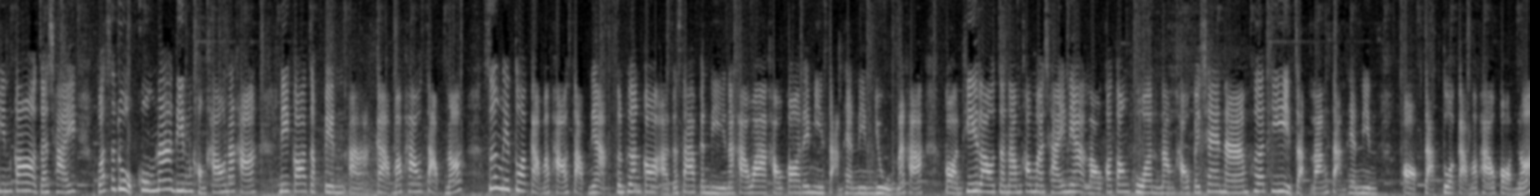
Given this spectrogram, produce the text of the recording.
มิ้นก็จะใช้วัสดุคลุมหน้าดินของเขานะคะ นี่ก็จะเป็นอ่ากาบมะพร้าวสับเนาะ ตัวกาบมะพร้าวสับเนี่ยเพื่อนๆก็อาจจะทราบกันดีนะคะว่าเขาก็ได้มีสารแทนนินอยู่นะคะ ก่อนที่เราจะนำเข้ามาใช้เนี่ยเราก็ต้องควรนำเขาไปแช่น้ำเพื่อที่จะล้างสารแทนนินออกจากตัวกาบมะพร้าวก่อนเนาะ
